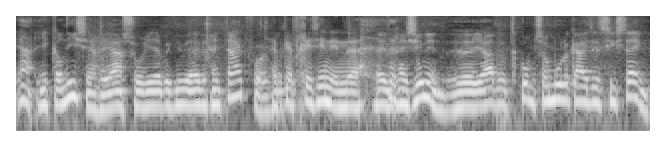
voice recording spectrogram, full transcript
ja, je kan niet zeggen, ja, sorry, heb ik nu even geen tijd voor. Heb ik even geen zin in. Uh. Heb ik geen zin in. Uh, ja, dat komt zo moeilijk uit het systeem.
